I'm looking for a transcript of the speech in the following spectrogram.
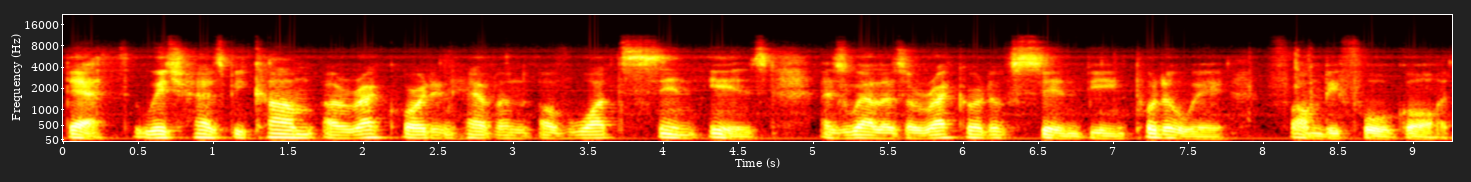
death, which has become a record in heaven of what sin is, as well as a record of sin being put away from before God.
